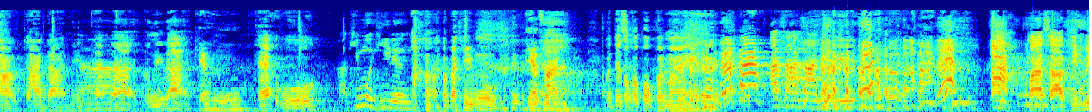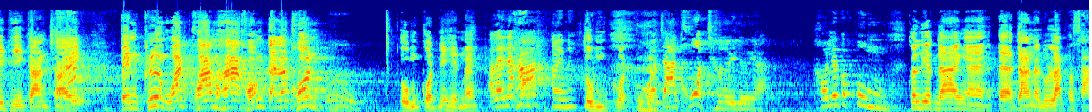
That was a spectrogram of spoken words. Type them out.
อ่านอาจารย์ได้นี่แคะได้ตรงนี้ได้ แค่หู แคะหูอะขี้มูกทีนึงไปที่มูกแค่ฟัน มันจะสกปรกไปไหม อาจารย์มาเนี่ยนี้ อะมาสาธิตวิธีการใช้ เป็นเครื่องวัดความหาของแต่ละคน ตุ่มกดนี่เห็นไหม อะไรนะคะอะไรนะตุ่มกด หัวอาจารย์โคตรเชยเลยอะ เขาเรียกว่าปุ่มก็เรียกได้ไง แต่อาจารย์อนุรักษ์ภาษา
